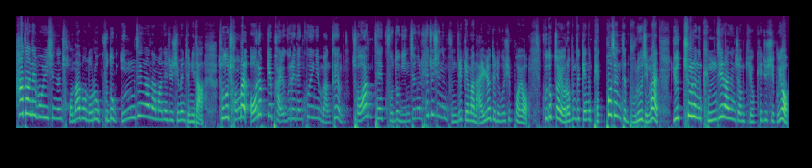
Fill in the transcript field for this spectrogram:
하단에 보이시는 전화번호로 구독 인증 하나만 해주시면 됩니다. 저도 정말 어렵게 발굴해낸 코인인 만큼 저한테 구독 인증 을 해주시는 분들께만 알려드리고 싶어요. 구독자 여러분들께는 100% 무료지만 유출은 금지라는 점 기억해 주시고요.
